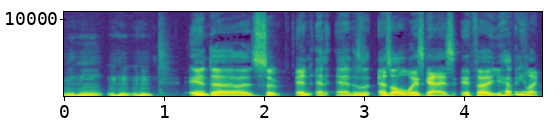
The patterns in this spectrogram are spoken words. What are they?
Mm-hmm, And uh, so, and, and, and as, as always, guys, if uh, you have any like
